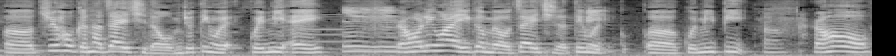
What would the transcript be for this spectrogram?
呃最后跟她在一起的，我们就定为闺蜜 A，嗯嗯，然后另外一个没有在一起的定为呃闺蜜 B，、嗯。然后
